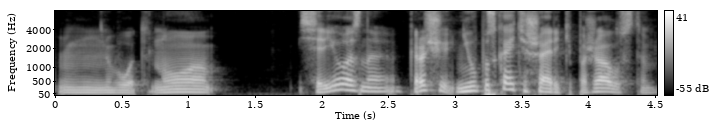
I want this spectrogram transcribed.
Вот, но серьезно. Короче, не выпускайте шарики, пожалуйста.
